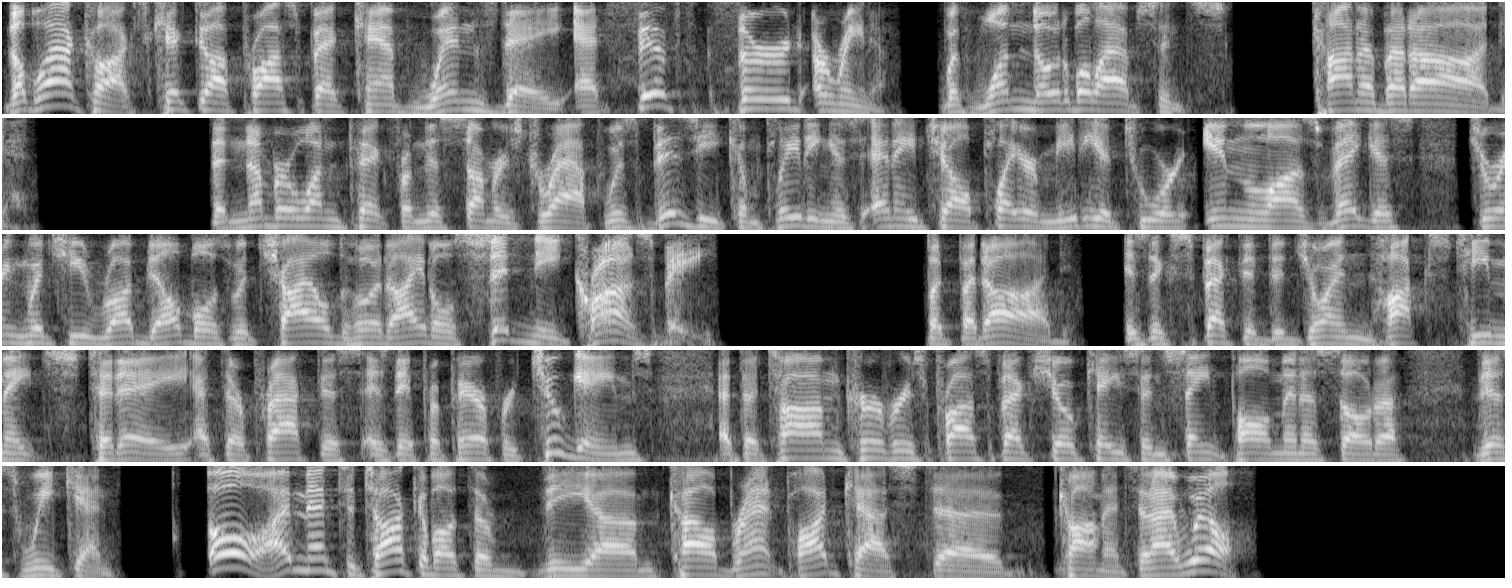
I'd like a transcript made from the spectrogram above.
The Blackhawks kicked off prospect camp Wednesday at Fifth Third Arena with one notable absence, Connor. The number one pick from this summer's draft was busy completing his NHL player media tour in Las Vegas, during which he rubbed elbows with childhood idol Sidney Crosby. But Bedard is expected to join Hawks teammates today at their practice as they prepare for two games at the Tom Kurvers Prospect Showcase in St. Paul, Minnesota this weekend. Oh, I meant to talk about the the um, Kyle Brandt podcast uh, comments, and I will.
